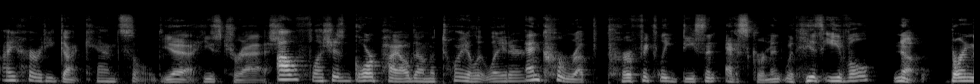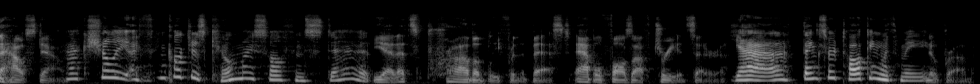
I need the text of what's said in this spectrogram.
I heard he got cancelled. Yeah, he's trash. I'll flush his gore pile down the toilet later. And corrupt perfectly decent excrement with his evil? No. Burn the house down. Actually, I think I'll just kill myself instead. Yeah, that's probably for the best. Apple falls off tree, etc. Yeah, thanks for talking with me. No prob.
